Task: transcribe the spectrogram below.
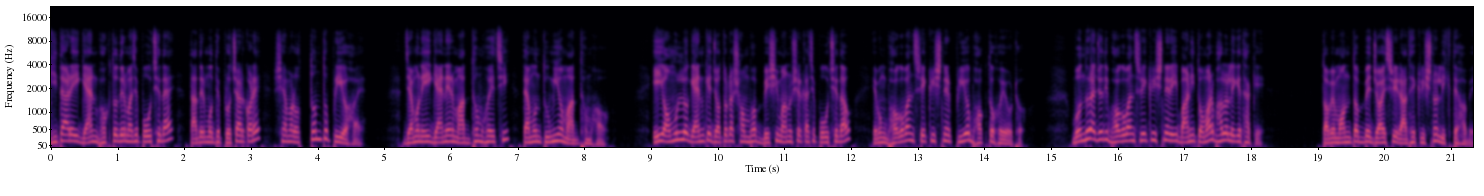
গীতার এই জ্ঞান ভক্তদের মাঝে পৌঁছে দেয়, তাদের মধ্যে প্রচার করে, সে আমার অত্যন্ত প্রিয় হয়। যেমন এই জ্ঞানের মাধ্যম হয়েছি, তেমন তুমিও মাধ্যম হও। এই অমূল্য জ্ঞানকে যতটা সম্ভব বেশি মানুষের কাছে পৌঁছে দাও এবং ভগবান শ্রীকৃষ্ণের প্রিয় ভক্ত হয়ে ওঠো। বন্ধুরা, যদি ভগবান শ্রীকৃষ্ণের এই বাণী তোমার ভালো লেগে থাকে, তবে মন্তব্যে জয়শ্রী রাধে কৃষ্ণ লিখতে হবে।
